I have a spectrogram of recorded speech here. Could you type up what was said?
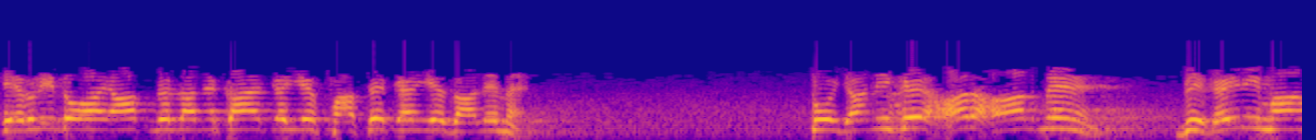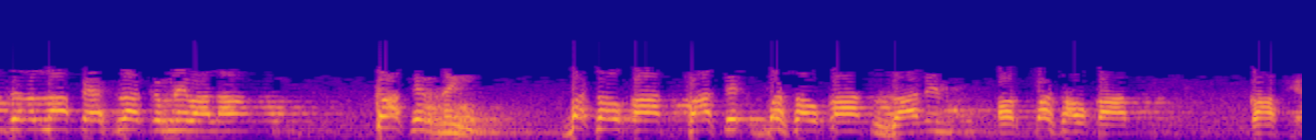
کہ اگلی دو آیات میں اللہ نے کہا کہ یہ فاسق ہیں، یہ ظالم ہیں۔ تو یعنی کہ ہر حال میں بغیر ایمان صلی اللہ فیصلہ کرنے والا کافر نہیں۔ بس اوقات فاسق، بس اوقات ظالم اور بس اوقات کافر۔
